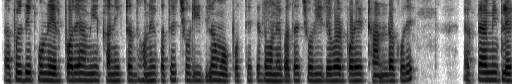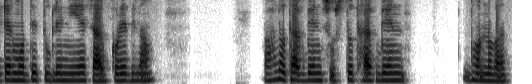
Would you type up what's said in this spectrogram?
তারপরে দেখুন, এরপরে আমি খানিকটা ধনে পাতা ছড়িয়ে দিলাম। ওপর থেকে ধনে পাতা ছড়িয়ে দেওয়ার পরে ঠান্ডা করে একটা আমি প্লেটের মধ্যে তুলে নিয়ে সার্ভ করে দিলাম। ভালো থাকবেন, সুস্থ থাকবেন। ধন্যবাদ।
